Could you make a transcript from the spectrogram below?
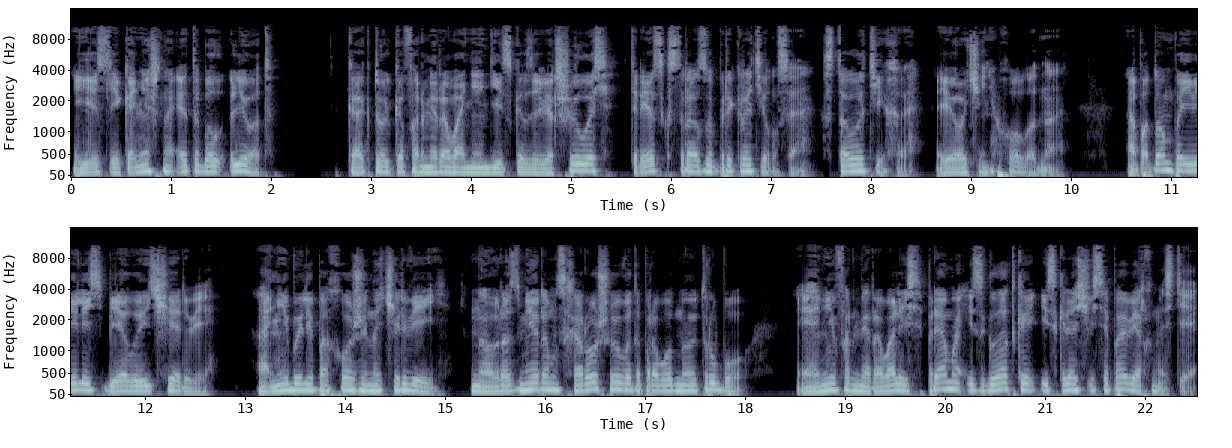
если, конечно, это был лед. Как только формирование диска завершилось, треск сразу прекратился, стало тихо и очень холодно. А потом появились белые черви. Они были похожи на червей, но размером с хорошую водопроводную трубу, и они формировались прямо из гладкой искрящейся поверхности.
